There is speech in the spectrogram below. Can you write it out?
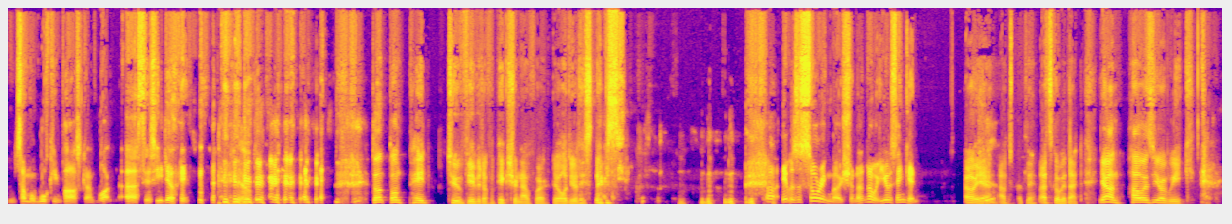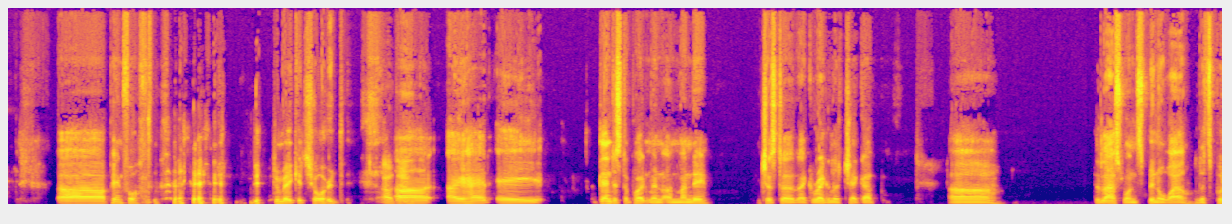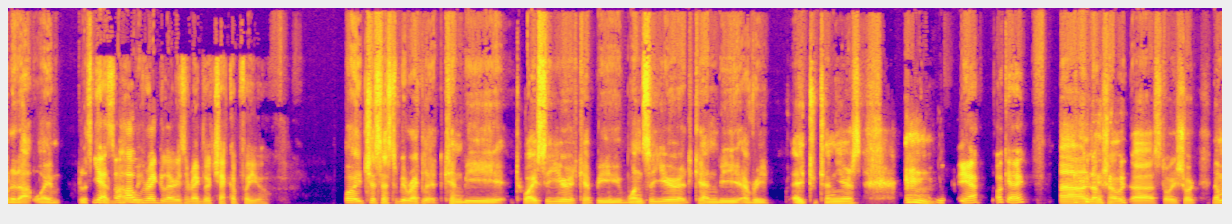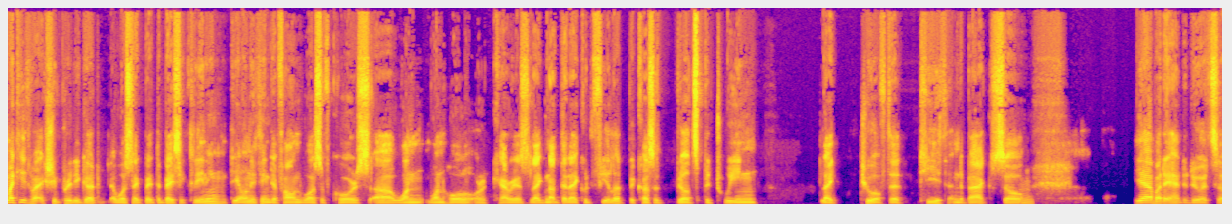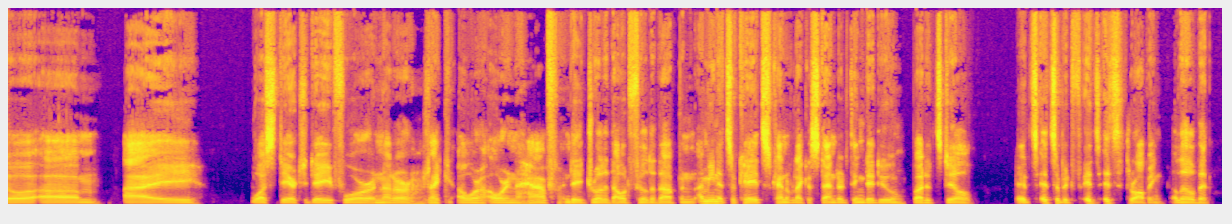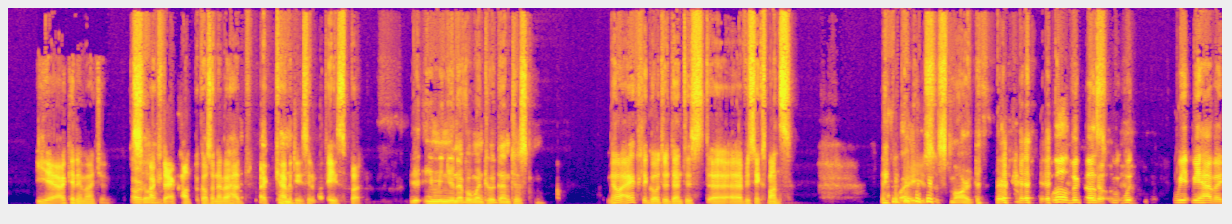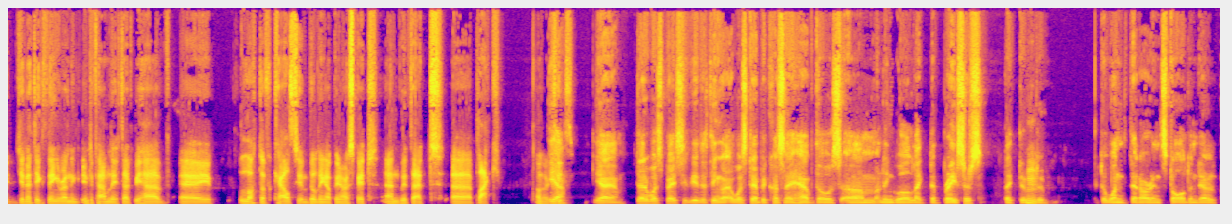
and someone walking past, going, "What on earth is he doing?" don't don't paint too vivid of a picture now for the audio listeners. Oh, it was a soaring motion. I don't know what you were thinking. Oh yeah, Yeah. absolutely. Let's go with that. Jan, how was your week? Uh painful to make it short. Oh, damn. Uh I had a dentist appointment on Monday. Just a like regular checkup. Uh the last one's been a while. Let's put it that way. Let's yeah. So how mildly. regular is a regular checkup for you? Well, it just has to be regular. It can be twice a year. It can be once a year. It can be every eight to ten years. Yeah. Okay. uh, long uh, story short. No, my teeth were actually pretty good. It was like the basic cleaning. The only thing they found was, of course, uh, one one hole or caries. Like not that I could feel it because it builds between like two of the teeth in the back. So Mm. yeah, but I had to do it. So um, I was there today for another like hour, hour and a half, and they drilled it out, filled it up, and I mean it's okay. It's kind of like a standard thing they do, but it's still, it's it's a bit, it's it's throbbing a little bit. Yeah, I can imagine. Or So- actually, I can't because I never had like cavities in my teeth. But You, you mean you never went to a dentist? no, I actually go to the dentist uh, every six months. Why are you so smart? well, because No. we, we we have a genetic thing running into family that we have a lot of calcium building up in our spit, and with that uh, plaque on our Yeah. teeth. yeah, yeah, that was basically the thing. I was there because I have those um lingual like the bracers, like the Mm. the, the ones that are installed and they're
